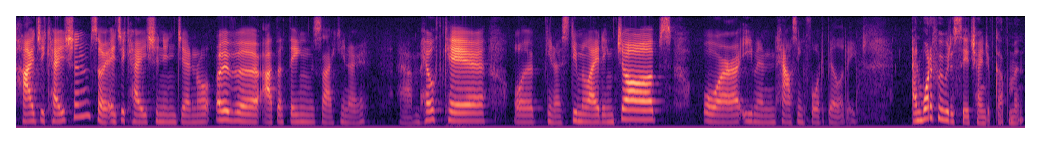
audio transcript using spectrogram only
higher education, so education in general, over other things like, you know, um, healthcare or, you know, stimulating jobs or even housing affordability. And what if we were to see a change of government?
